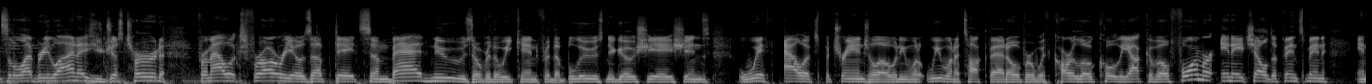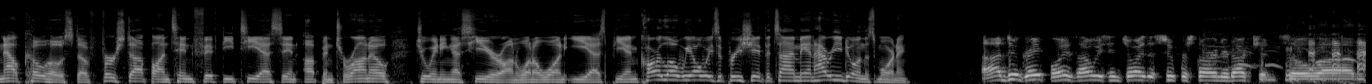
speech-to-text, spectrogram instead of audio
Celebrity Line. As you just heard from Alex Ferrario's update, some bad news over the weekend for the Blues negotiations with Alex Pietrangelo. And we want, to talk that over with Carlo Colaiacovo, former NHL defenseman and now co-host of First Up on 1050 TSN up in Toronto, joining us here on 101 ESPN. Carlo, we always appreciate the time, man. How are you doing this morning? I do great, boys. I always enjoy the superstar introduction. So um,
